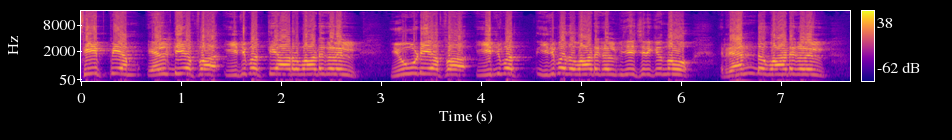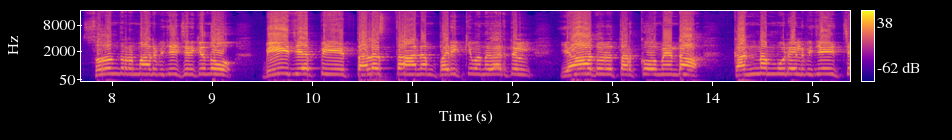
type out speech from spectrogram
C P M L D F ഇരുപത്തിയാറ് വാർഡുകളിൽ യു ഡി എഫ് ഇരുപത് ഇരുപത് വാർഡുകൾ വിജയിച്ചിരിക്കുന്നു. രണ്ട് വാർഡുകളിൽ സ്വതന്ത്രന്മാർ വിജയിച്ചിരിക്കുന്നു. ബി ജെ പി തലസ്ഥാനം ഭരിക്കുമെന്ന കാര്യത്തിൽ യാതൊരു തർക്കവും വേണ്ട. കണ്ണമ്മൂലയിൽ വിജയിച്ച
